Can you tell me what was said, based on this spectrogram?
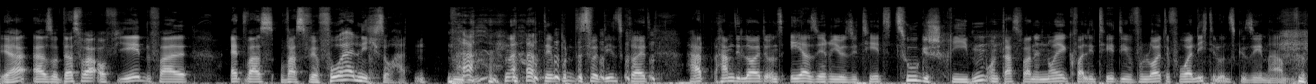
Ja, also das war auf jeden Fall etwas, was wir vorher nicht so hatten. Nach dem Bundesverdienstkreuz hat, haben die Leute uns eher Seriosität zugeschrieben und das war eine neue Qualität, die Leute vorher nicht in uns gesehen haben.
